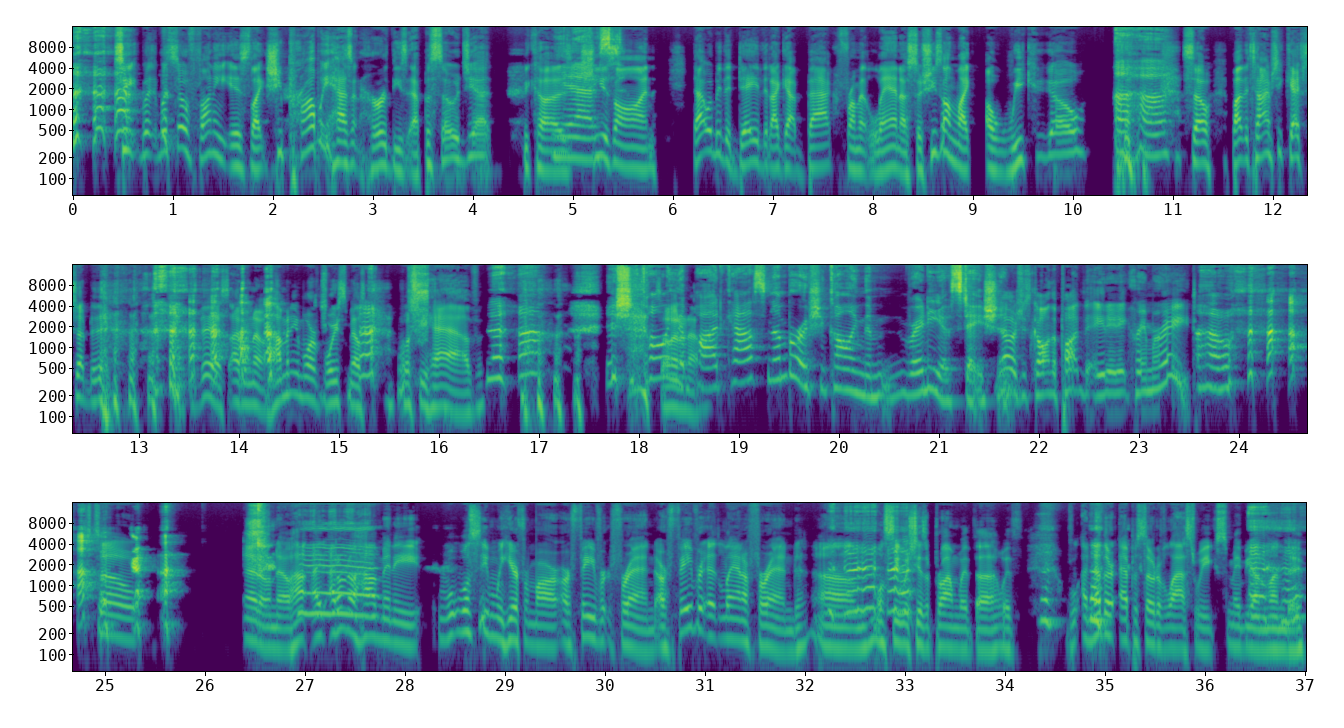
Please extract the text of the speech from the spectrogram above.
See, but what's so funny is like she probably hasn't heard these episodes yet because she is on. That would be the day that I got back from Atlanta. So she's on like a week ago. Uh-huh. So by the time she catches up to this, I don't know how many more voicemails will she have. is she calling I the know. podcast number or is she calling the radio station? No, she's calling the pod the eight eight eight Kramer eight. oh. So I don't know. How, I, I don't know how many. We'll, we'll see when we hear from our, our favorite friend, our favorite Atlanta friend. Um, we'll see what she has a problem with uh, with another episode of last week's, maybe on Monday.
